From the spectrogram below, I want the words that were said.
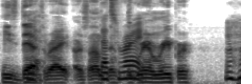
He's Death, Yeah. right, or something? That's right. The Grim Reaper. Mm-hmm.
